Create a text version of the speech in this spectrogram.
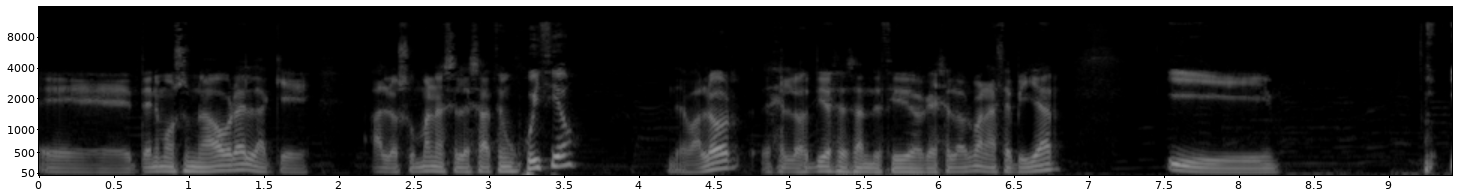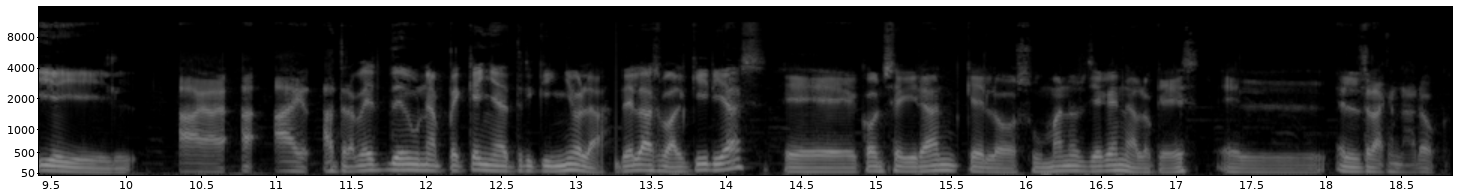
Eh, tenemos una obra en la que a los humanos se les hace un juicio de valor, los dioses han decidido que se los van a cepillar y, y a, través de una pequeña triquiñola de las Valquirias eh, conseguirán que los humanos lleguen a lo que es el, Ragnarok.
